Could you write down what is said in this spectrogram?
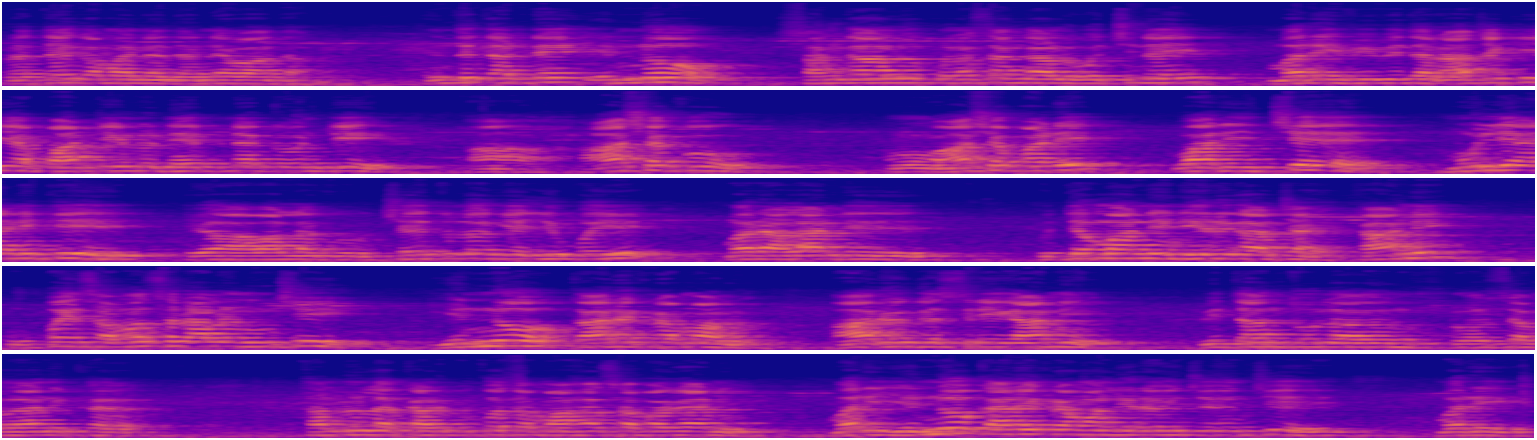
ప్రత్యేకమైన ధన్యవాదాలు. ఎందుకంటే ఎన్నో సంఘాలు కుల సంఘాలు వచ్చినాయి మరి వివిధ రాజకీయ పార్టీలు నేర్పినటువంటి ఆ ఆశకు ఆశపడి వారు ఇచ్చే మూల్యానికి వాళ్ళకు చేతిలోకి వెళ్ళిపోయి మరి అలాంటి ఉద్యమాన్ని నీరుగార్చాయి. కానీ ముప్పై సంవత్సరాల నుంచి ఎన్నో కార్యక్రమాలు. ఆరోగ్యశ్రీ కానీ వితంతువుల కానీ తల్లుల కడుపు కోసం మహాసభ కానీ మరి ఎన్నో కార్యక్రమాలు నిర్వహించి మరి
